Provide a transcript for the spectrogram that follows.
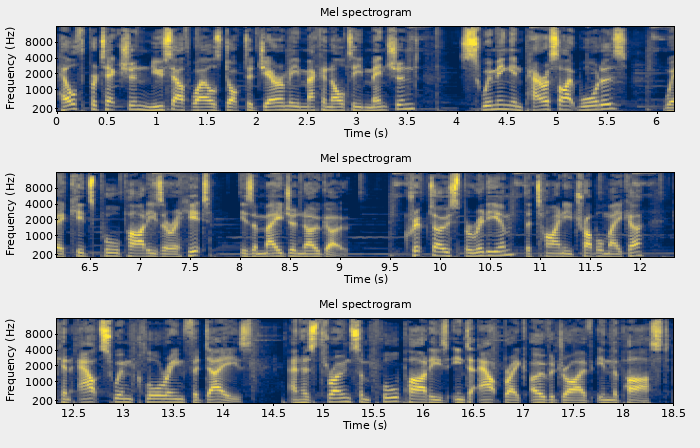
Health Protection New South Wales Dr. Jeremy McAnulty mentioned swimming in parasite waters, where kids' pool parties are a hit, is a major no go. Cryptosporidium, the tiny troublemaker, can outswim chlorine for days and has thrown some pool parties into outbreak overdrive in the past.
